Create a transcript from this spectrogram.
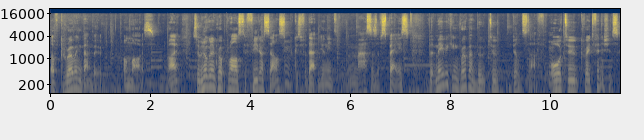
of growing bamboo on Mars. right? So we're not going to grow plants to feed ourselves mm. because for that you need masses of space. But maybe we can grow bamboo to build stuff mm. or to create finishes.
